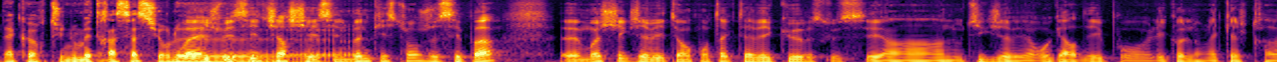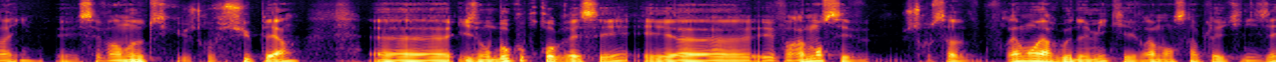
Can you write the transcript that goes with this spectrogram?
D'accord, tu nous mettras ça sur le. Ouais, je vais essayer de chercher. C'est une bonne question, je sais pas. Euh, moi, je sais que j'avais été en contact avec eux parce que c'est un outil que j'avais regardé pour l'école dans laquelle je travaille. Et c'est vraiment un outil que je trouve super. Euh, ils ont beaucoup progressé et, euh, et vraiment, c'est je trouve ça vraiment ergonomique et vraiment simple à utiliser.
